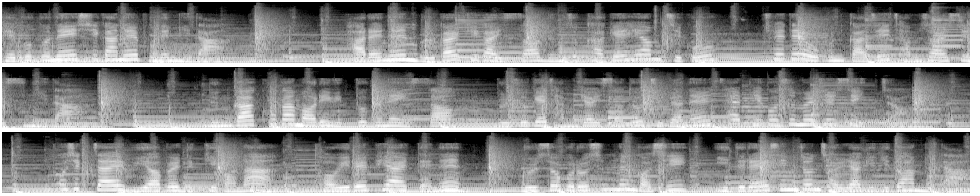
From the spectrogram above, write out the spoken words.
대부분의 시간을 보냅니다. 발에는 물갈퀴가 있어 능숙하게 헤엄치고 최대 5분까지 잠수할 수 있습니다. 눈과 코가 머리 윗부분에 있어 물속에 잠겨 있어도 주변을 살피고 숨을 쉴 수 있죠. 포식자의 위협을 느끼거나 더위를 피할 때는 물속으로 숨는 것이 이들의 생존 전략이기도 합니다.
